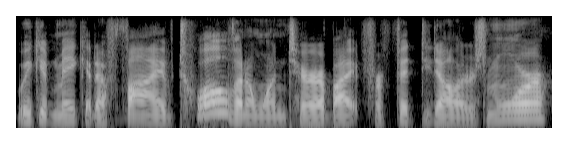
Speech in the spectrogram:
We could make it a 512 and a one terabyte for $50 more.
